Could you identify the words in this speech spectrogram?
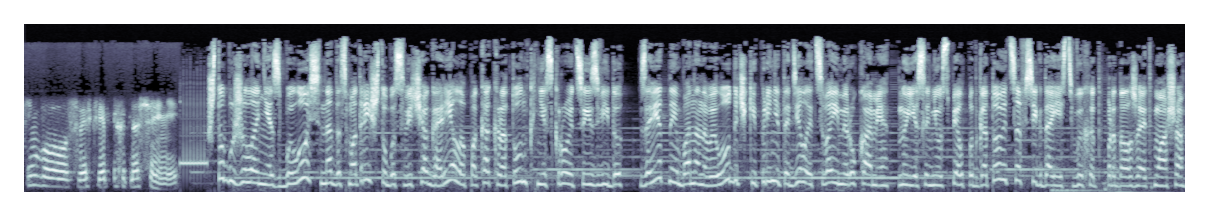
символ своих крепких отношений. Чтобы желание сбылось, надо смотреть, чтобы свеча горела, пока кротонг не скроется из виду. Заветные банановые лодочки принято делать своими руками, но если не успел подготовиться, всегда есть выход, продолжает Маша.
